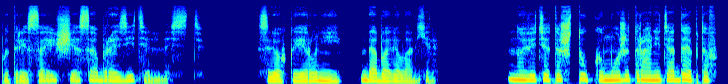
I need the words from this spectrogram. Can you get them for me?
Потрясающая сообразительность. С легкой иронией добавил Анхель. Но ведь эта штука может ранить адептов.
